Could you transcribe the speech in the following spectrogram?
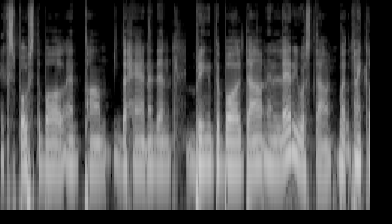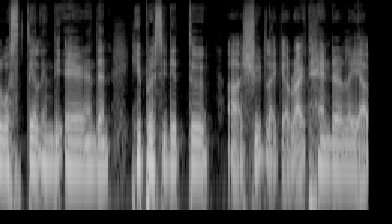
exposed the ball and palm the hand, and then bring the ball down, and Larry was down, but Michael was still in the air, and then he proceeded to uh, shoot like a right-hander layup,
